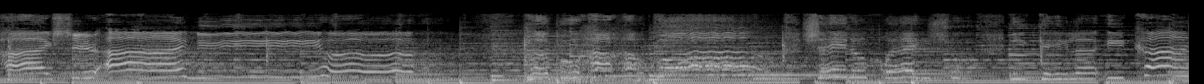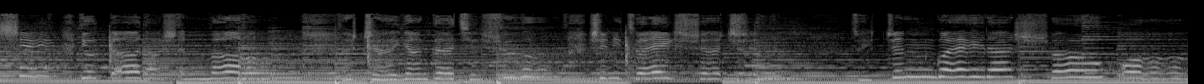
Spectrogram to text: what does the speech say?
还是爱你。何不好好过？谁都会说你给了一颗心，又得到什么？而这样的结束，是你最奢侈、最珍贵的收获。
